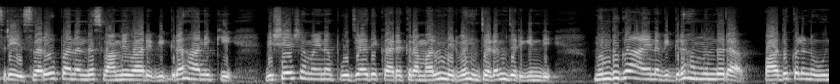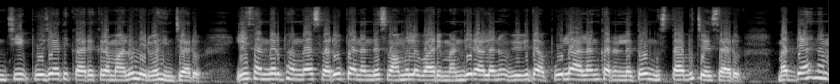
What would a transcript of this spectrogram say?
శ్రీ స్వరూపానంద స్వామివారి విగ్రహానికి విశేషమైన పూజాది కార్యక్రమాలు నిర్వహించడం జరిగింది. ముందుగా ఆయన విగ్రహం ముందర పాదుకలను ఉంచి పూజాది కార్యక్రమాలు నిర్వహించారు. ఈ సందర్భంగా స్వరూపానంద స్వాముల వారి మందిరాలను వివిధ పూల అలంకరణలతో ముస్తాబు చేశారు. మధ్యాహ్నం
